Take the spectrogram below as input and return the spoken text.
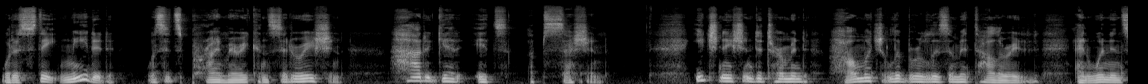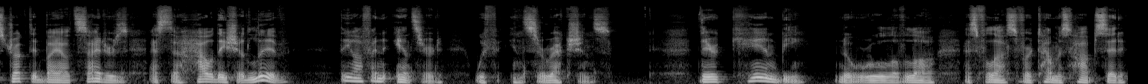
What a state needed was its primary consideration how to get its obsession. Each nation determined how much liberalism it tolerated, and when instructed by outsiders as to how they should live, they often answered with insurrections. There can be no rule of law, as philosopher Thomas Hobbes said,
